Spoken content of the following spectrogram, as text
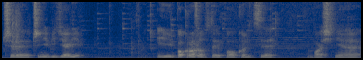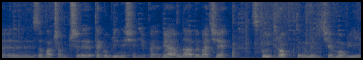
czy, czy nie widzieli. I pokrążą tutaj po okolicy właśnie y, zobaczą, czy te gobliny się nie pojawiają, no a wy macie swój trop, którym będziecie mogli, y,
